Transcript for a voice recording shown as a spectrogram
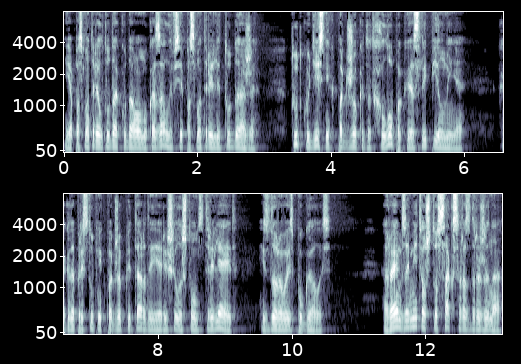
Я посмотрел туда, куда он указал, и все посмотрели туда же. Тут кудесник поджег этот хлопок и ослепил меня. Когда преступник поджег петарды, я решила, что он стреляет, и здорово испугалась. Райм заметил, что Сакс раздражена.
